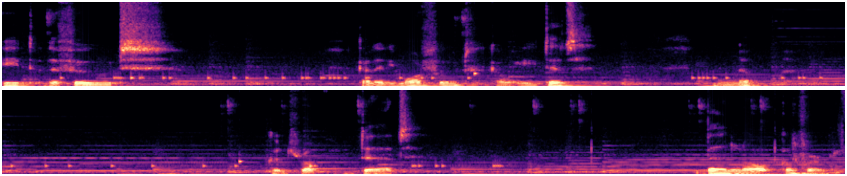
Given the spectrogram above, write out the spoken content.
Eat the food. Got any more food? Can we eat it? No. Could drop that. Abandon all confirmed.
